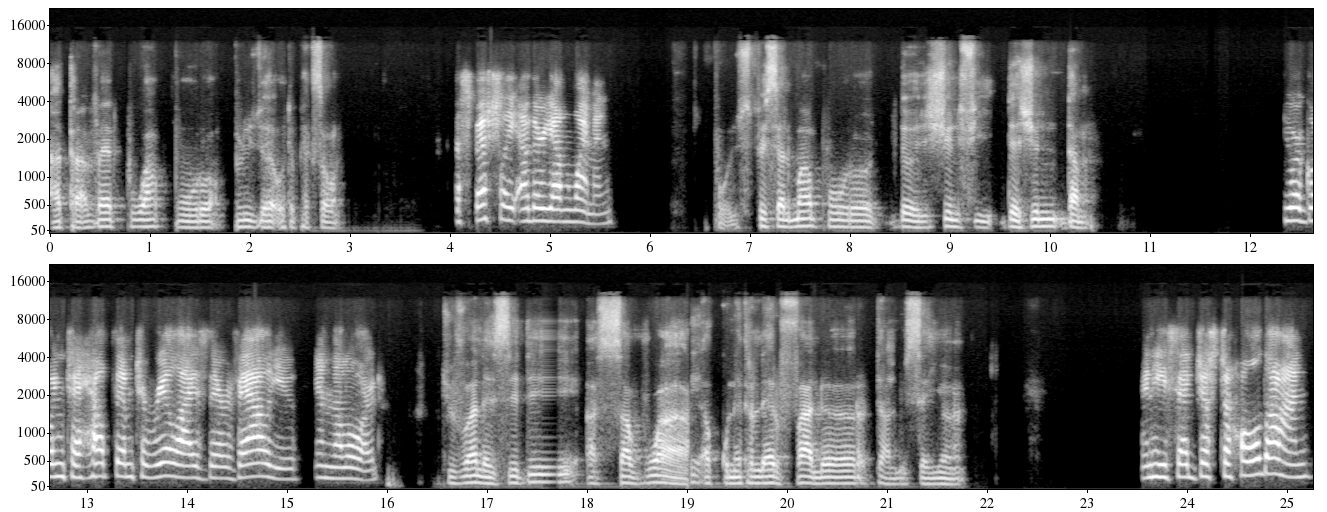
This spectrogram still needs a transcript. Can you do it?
à travers toi pour plusieurs autres personnes, especially other young women. Pour- spécialement pour euh, de jeunes filles, des jeunes dames. You are going to help them to realize their value in the Lord. Tu vas les aider à savoir et à connaître leur valeur dans le Seigneur. And he said just to hold on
